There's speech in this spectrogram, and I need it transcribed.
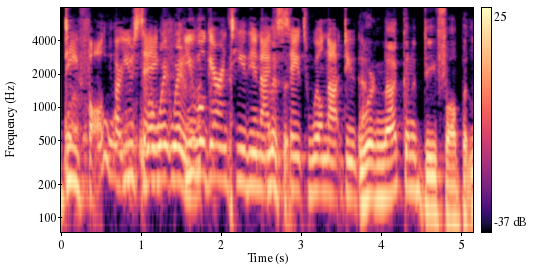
default. Are you saying well, wait, wait, you will guarantee the United Listen, States will not do that? We're not going to default, but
